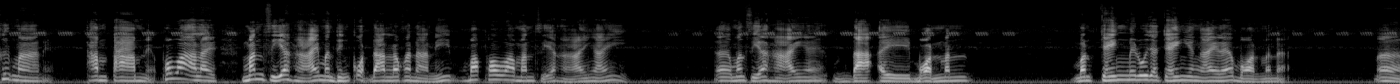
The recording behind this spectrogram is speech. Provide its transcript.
ขึ้นมาเนี่ย ทำตามเนี่ย เพราะว่าอะไรมันเสียหายมันถึงกดดันเราขนาดนี้เพราะว่ามันเสียหายไง เออ มันเสียหายไงดาไอ้บ่อลมัน มันเจ๊งไม่รู้จะเจ๊งยังไงแล้วบ่อลมันอะ่ะเออ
